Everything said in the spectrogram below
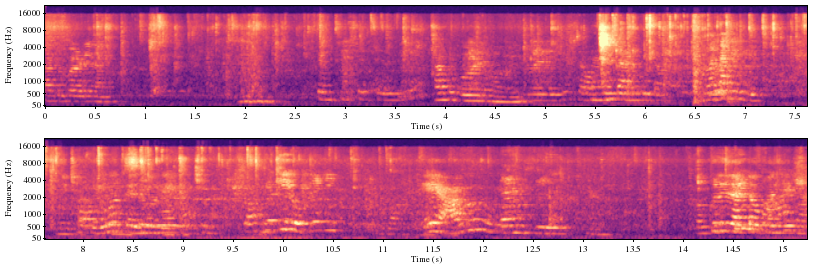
అడుగుబడినా ఏ ఆగు అంకుల్ ఇదంతా ఓపెన్ చేయమా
